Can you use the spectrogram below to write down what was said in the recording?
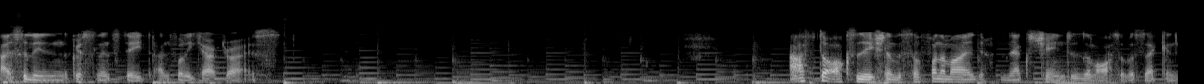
isolated in the crystalline state and fully characterized. After oxidation of the sulfonamide, the next change is the loss of a second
